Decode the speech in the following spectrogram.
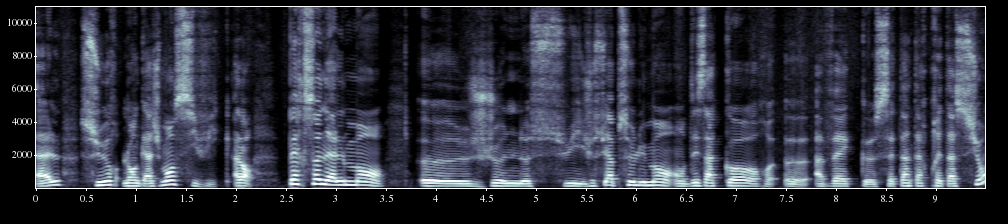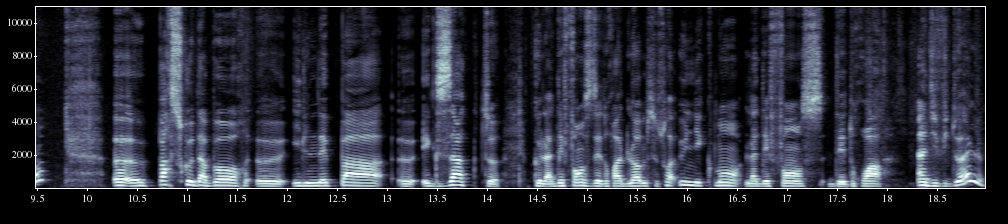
elle, sur l'engagement civique. Alors, personnellement, euh, je ne suis, je suis absolument en désaccord euh, avec cette interprétation. Euh, parce que d'abord, il n'est pas exact que la défense des droits de l'homme, ce soit uniquement la défense des droits individuels,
